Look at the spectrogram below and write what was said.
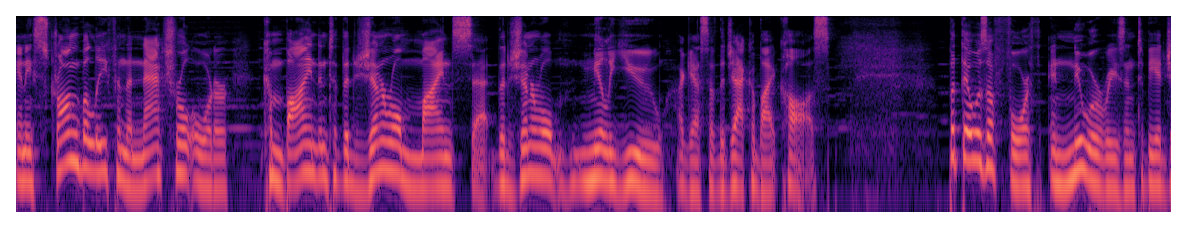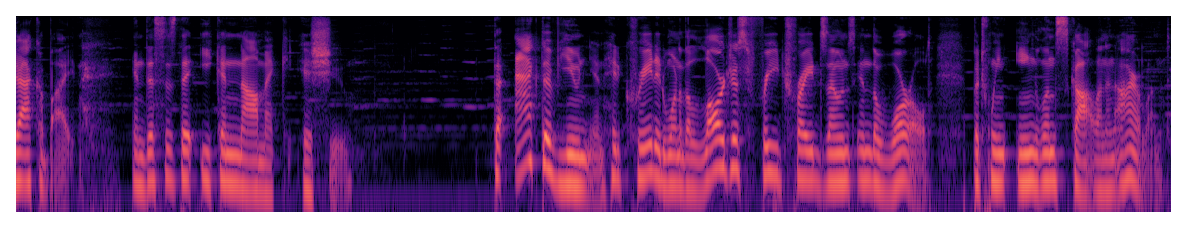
and a strong belief in the natural order combined into the general mindset, the general milieu, I guess, of the Jacobite cause. But there was a fourth and newer reason to be a Jacobite, and this is the economic issue. The Act of Union had created one of the largest free trade zones in the world between England, Scotland, and Ireland.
